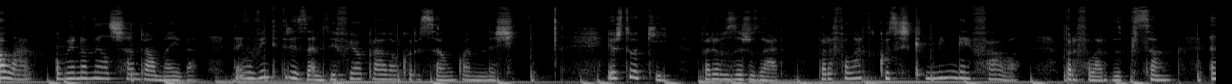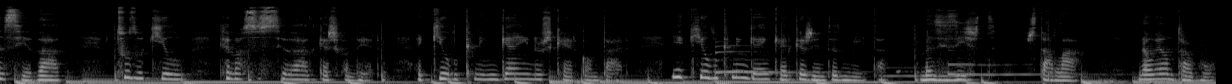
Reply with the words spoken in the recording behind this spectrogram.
Olá, o meu nome é Alexandra Almeida, tenho 23 anos e fui operada ao coração quando nasci. Eu estou aqui para vos ajudar, para falar de coisas que ninguém fala, para falar de depressão, ansiedade, tudo aquilo que a nossa sociedade quer esconder, aquilo que ninguém nos quer contar e aquilo que ninguém quer que a gente admita. Mas existe, está lá, não é um tabu.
